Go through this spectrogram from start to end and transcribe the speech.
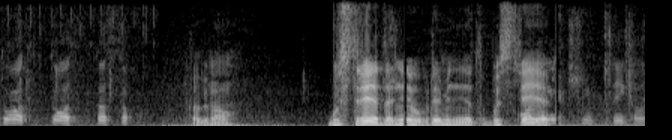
Тот, тот, тот, стоп. Погнал. Быстрее, Данил, времени нету. Быстрее. Он.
